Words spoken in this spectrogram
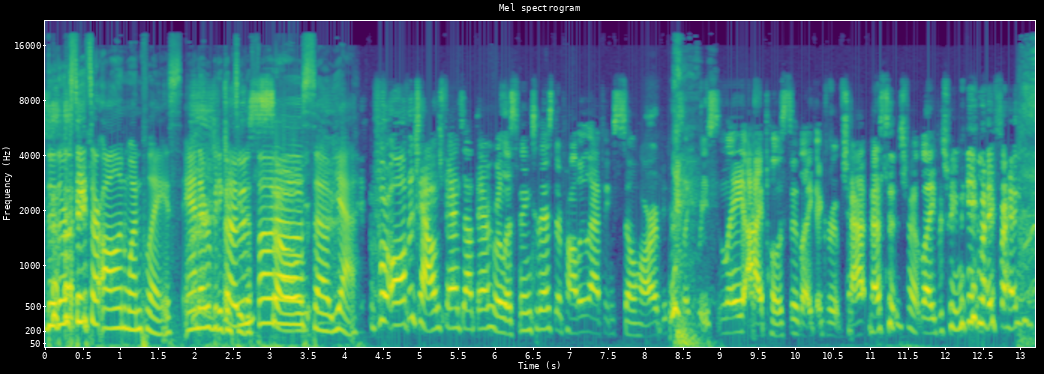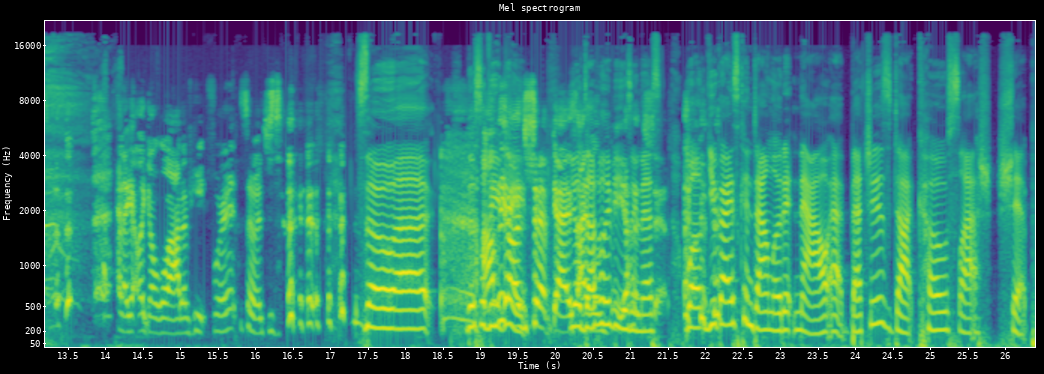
the, the receipts are all in one place, and everybody can That see the is so- photos. So, yeah, For all the challenge fans out there who are listening to this, they're probably laughing so hard because like recently I posted like a group chat message for like between me and my friends. And I got like a lot of heat for it, so it's just so uh, this will be be on ship, guys. You'll I definitely be using this. well, you guys can download it now at betches.co slash ship.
